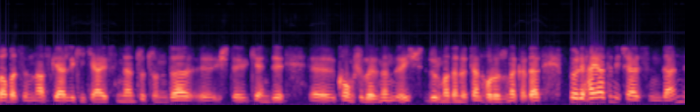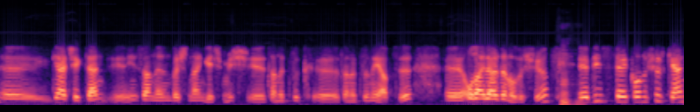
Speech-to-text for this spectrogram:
babasının askerlik hikayesinden tutun da e, işte kendi e, komşularının hiç durmadan öten horozuna kadar böyle hayatın içerisinden e, gerçekten insanların başından geçmiş tanıklık tanıklığını yaptığı olaylardan oluşuyor. Biz de konuşurken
